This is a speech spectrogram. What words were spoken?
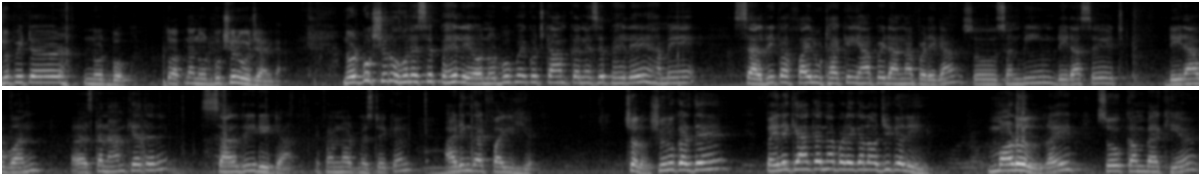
jupyter notebook. तो अपना नोटबुक शुरू हो जाएगा। नोटबुक शुरू होने से पहले और नोटबुक में कुछ काम करने से पहले हमें सैलरी का फ़ाइल उठा के यहाँ पे डालना पड़ेगा। So sunbeam data set data one इसका नाम क्या तेरे salary data if I am not mistaken adding that file here चलो, शुरू करते हैं। पहले क्या करना पड़ेगा logically model right so come back here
